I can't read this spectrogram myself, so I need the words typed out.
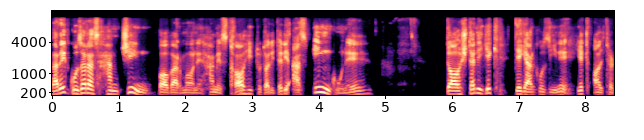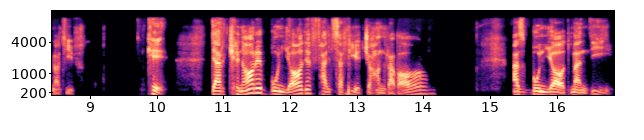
برای گذر از همچین باورمان همستخواهی توتالیتری از این گونه داشتن یک دگرگزینه یک آلترناتیو که در کنار بنیاد فلسفی جهان روا از بنیادمندی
